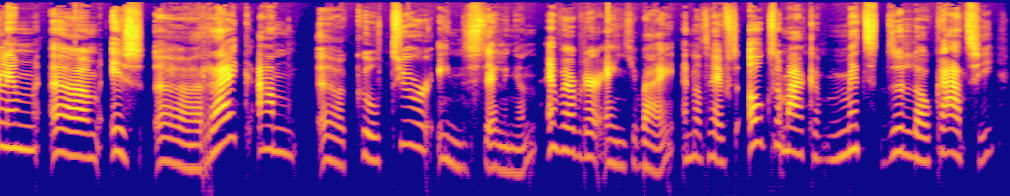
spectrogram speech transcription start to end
Haarlem ehm, is eh, rijk aan uh, cultuurinstellingen. En we hebben er eentje bij. En dat heeft ook te maken met de locatie.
